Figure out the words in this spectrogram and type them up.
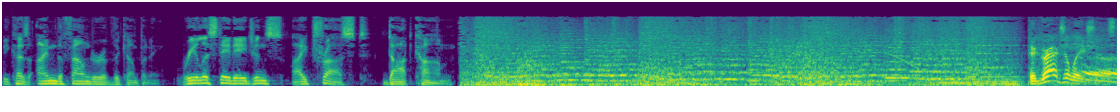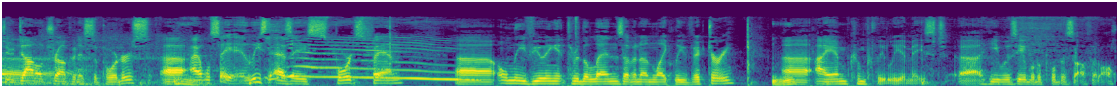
Because I'm the founder of the company. RealestateAgentsITrust.com. Congratulations to Donald Trump and his supporters. Uh, I will say, at least as a sports fan, uh, only viewing it through the lens of an unlikely victory, uh, I am completely amazed uh, he was able to pull this off at all.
